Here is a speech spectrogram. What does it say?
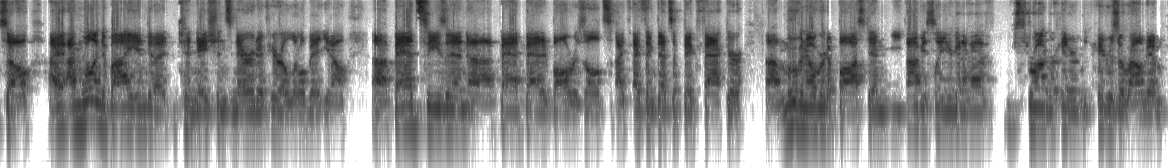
So I, am willing to buy into to Nation's narrative here a little bit. You know, uh, bad season, uh, bad batted ball results. I, I, think that's a big factor. Uh, moving over to Boston, obviously you're going to have stronger hitter, hitters around him.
